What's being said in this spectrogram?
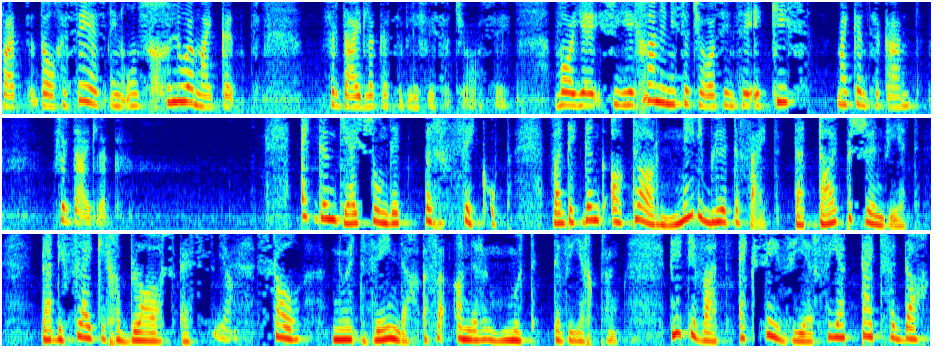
wat daar gesê is en ons glo my kind." Verduidelik asseblief die situasie. Waar jy so jy gaan in die situasie en sê ek kies my kind se kant. Verduidelik. Ek dink jy som dit perfek op, want ek dink al klaar net die blote feit dat daai persoon weet dat die vletjie geblaas is, ja. sal noodwendig 'n verandering moet teweegbring. Weet jy wat? Ek sê weer vir jou tyd vandag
